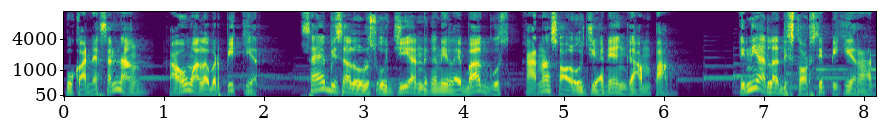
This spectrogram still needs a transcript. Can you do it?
Bukannya senang, kamu malah berpikir, saya bisa lulus ujian dengan nilai bagus karena soal ujiannya yang gampang. Ini adalah distorsi pikiran.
